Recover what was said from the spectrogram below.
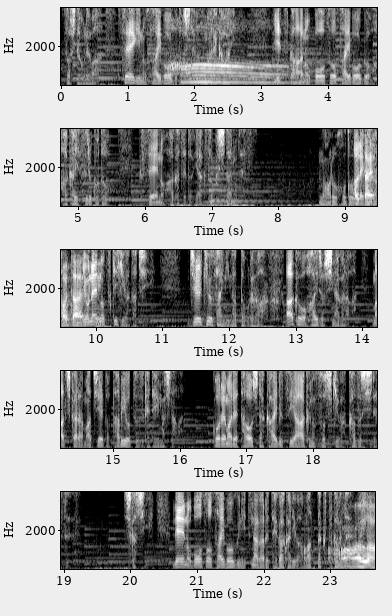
そして俺は正義のサイボーグとして生まれ変わりいつかあの暴走サイボーグを破壊することを癖の博士と約束したのです。なるほど。あれから4年の月日が経ち19歳になった俺は悪を排除しながら町から町へと旅を続けていました。これまで倒した怪物や悪の組織は数知れず。しかし例の暴走サイボーグにつながる手がかりは全くつかめず苛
